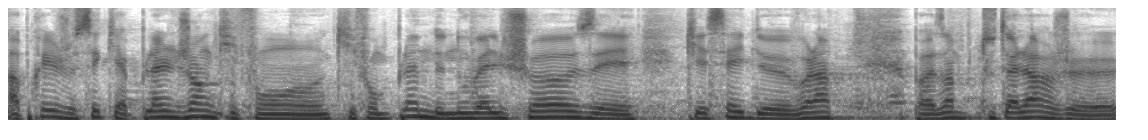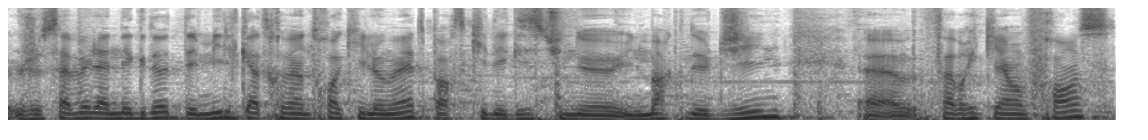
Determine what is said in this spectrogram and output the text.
Après, je sais qu'il y a plein de gens qui font, qui font plein de nouvelles choses et qui essayent de. Voilà. Par exemple, tout à l'heure, je, je savais l'anecdote des 1083 km parce qu'il existe une, une marque de jeans euh, fabriquée en France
